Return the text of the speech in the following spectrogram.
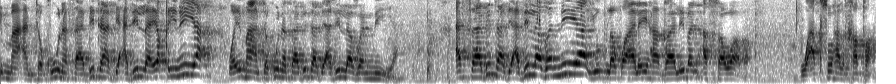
إما أن تكون ثابتة بأدلة يقينية وإما أن تكون ثابتة بأدلة ظنية. الثابتة بأدلة ظنية يطلق عليها غالبا الصواب وعكسها الخطأ.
